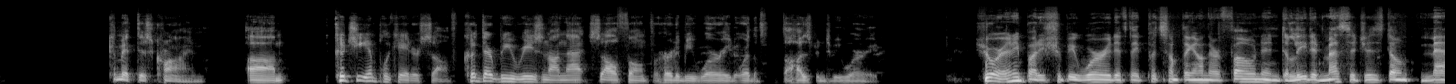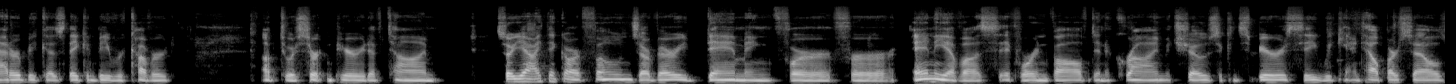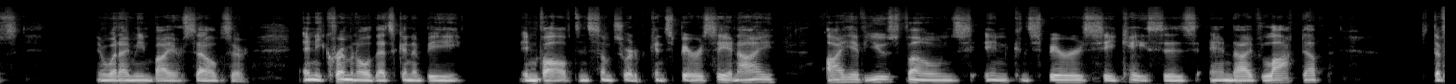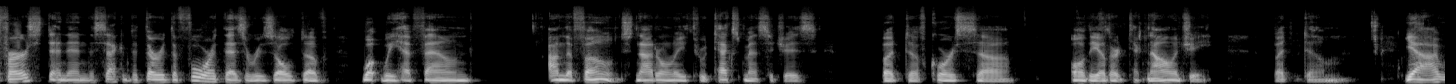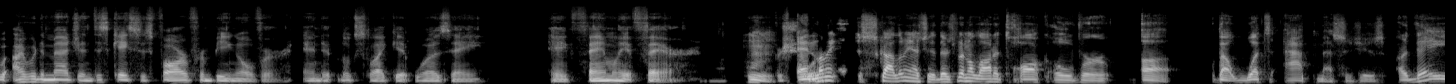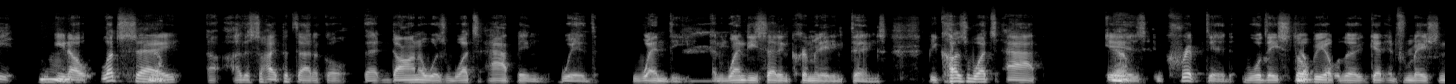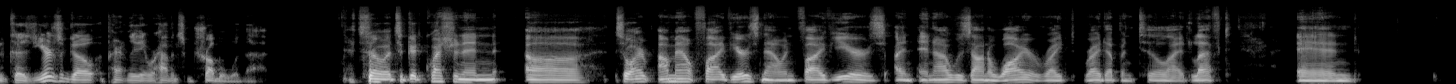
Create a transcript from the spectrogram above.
commit this crime. Um, could she implicate herself? Could there be reason on that cell phone for her to be worried or the, the husband to be worried? Sure, anybody should be worried if they put something on their phone and deleted messages don't matter because they can be recovered up to a certain period of time. So yeah, I think our phones are very damning for for any of us if we're involved in a crime. It shows a conspiracy. We can't help ourselves. And what I mean by ourselves or any criminal that's going to be involved in some sort of conspiracy. And I I have used phones in conspiracy cases and I've locked up the first and then the second, the third, the fourth as a result of what we have found on the phones, not only through text messages, but of course, uh, all the other technology. But um, yeah, I, w- I would imagine this case is far from being over, and it looks like it was a a family affair. Hmm. For sure. And let me, Scott, let me ask you. There's been a lot of talk over uh, about WhatsApp messages. Are they, mm. you know, let's say uh, uh, this is a hypothetical that Donna was WhatsApping with Wendy, and Wendy said incriminating things. Because WhatsApp is yeah. encrypted, will they still yep. be able to get information? Because years ago, apparently they were having some trouble with that. So it's a good question, and uh, so I, am out five years now. In five years, and, and I was on a wire right right up until I had left, and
